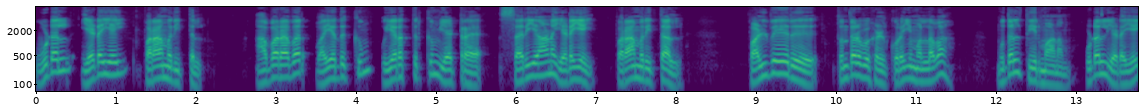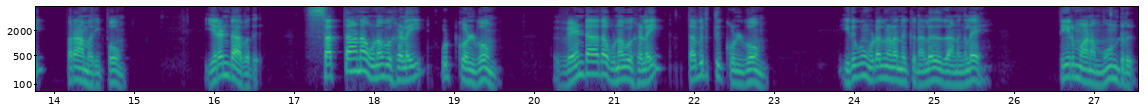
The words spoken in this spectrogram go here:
உடல் எடையை பராமரித்தல். அவரவர் வயதுக்கும் உயரத்திற்கும் ஏற்ற சரியான எடையை பராமரித்தால் பல்வேறு தொந்தரவுகள் குறையும் அல்லவா? முதல் தீர்மானம் உடல் எடையை பராமரிப்போம். இரண்டாவது சத்தான உணவுகளை உட்கொள்வோம். வேண்டாத உணவுகளை தவிர்த்து கொள்வோம். இதுவும் உடல் நலனுக்கு நல்லது தானுங்களே. தீர்மானம் மூன்று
